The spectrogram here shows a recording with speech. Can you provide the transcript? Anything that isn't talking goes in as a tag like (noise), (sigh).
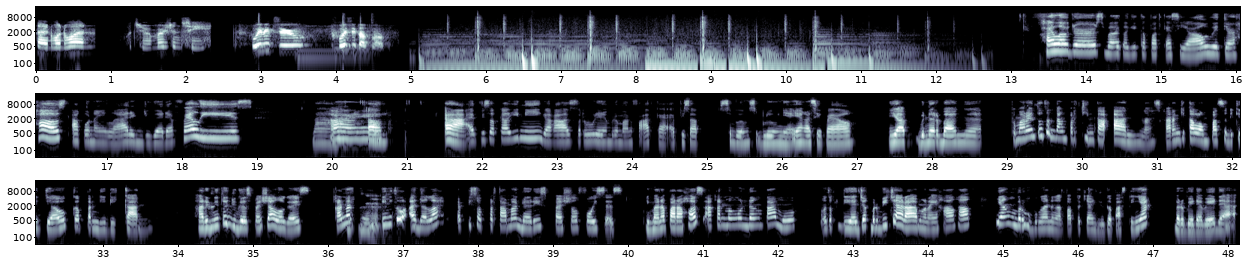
911. What's your emergency? We need to voice it out loud. Hi Loaders, balik lagi ke podcast y'all with your host, aku Naila dan juga ada Felis. Nah, Hai. um, ah, episode kali ini gak kalah seru dan bermanfaat kayak episode sebelum-sebelumnya, ya gak sih Vel? Yap, bener banget. Kemarin tuh tentang percintaan. Nah, sekarang kita lompat sedikit jauh ke pendidikan. Hari ini tuh juga spesial loh guys. Karena ini tuh adalah episode pertama dari Special Voices. di mana para host akan mengundang tamu untuk diajak berbicara mengenai hal-hal yang berhubungan dengan topik yang juga pastinya berbeda-beda.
